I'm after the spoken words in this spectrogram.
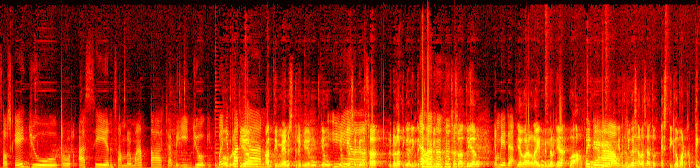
saus keju, telur asin, sambal mata, cabai hijau gitu. Oh, Banyak berarti varian yang anti mainstream yang yang yang Iya. biasa-biasa udahlah tinggalin kita ambil sesuatu yang yang beda. yang orang lain dengernya wah apa ini Ya, itu juga bener-bener. salah satu S3 marketing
